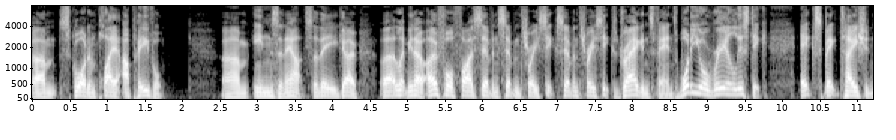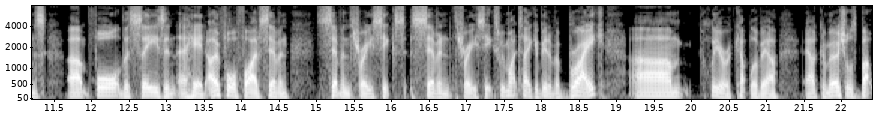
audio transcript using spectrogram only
um, squad and player upheaval, um, ins and outs. So there you go. Uh, let me know. 0457 736 736. Dragons fans, what are your realistic expectations um, for the season ahead? 0457 736 736. We might take a bit of a break, um, clear a couple of our, our commercials, but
